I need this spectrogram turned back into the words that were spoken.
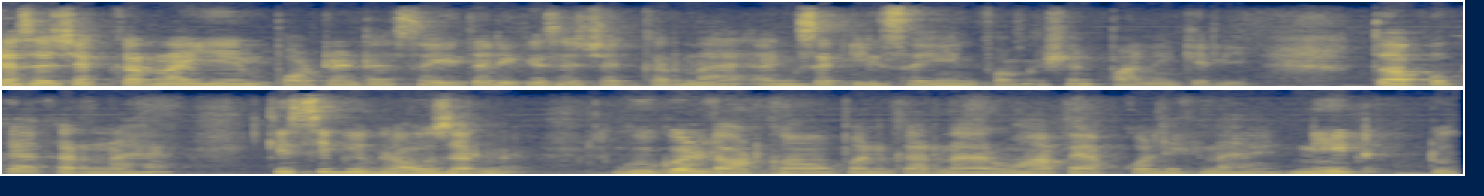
कैसे चेक करना है ये इंपॉर्टेंट है? सही तरीके से चेक करना है एक्जैक्टली सही इन्फॉर्मेशन पाने के लिए। तो आपको क्या करना है? किसी भी ब्राउज़र में गूगल ओपन करना है और वहाँ पर आपको लिखना है नीट टू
